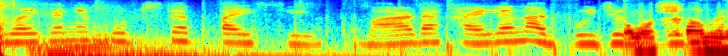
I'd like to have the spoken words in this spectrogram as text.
আমার এখানে ফুটস্টেপ পাইছি। মারাটা খাইলে না বুঝে আমার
